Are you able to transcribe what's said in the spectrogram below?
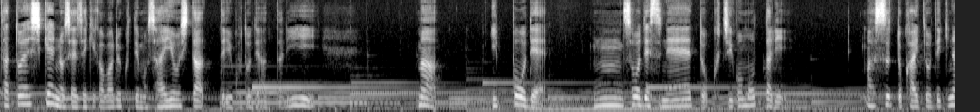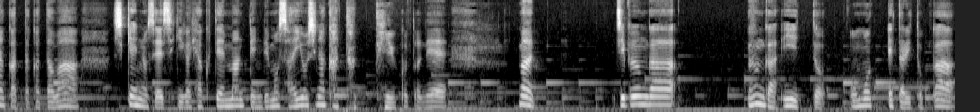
たとえ試験の成績が悪くても採用したっていうことであったりまあ一方で「うんそうですね」と口ごもったり、まあ、すっと回答できなかった方は試験の成績が100点満点でも採用しなかったっていうことでまあ自分が運がいいと思えたりとか、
